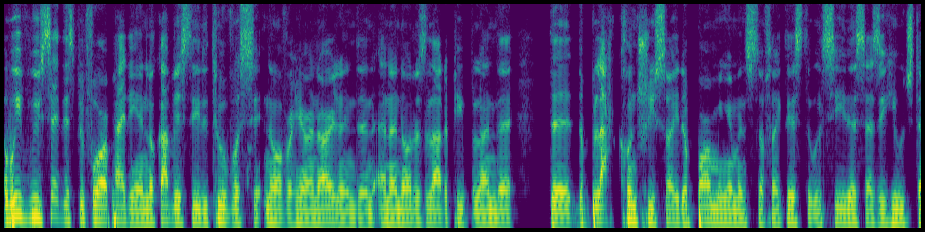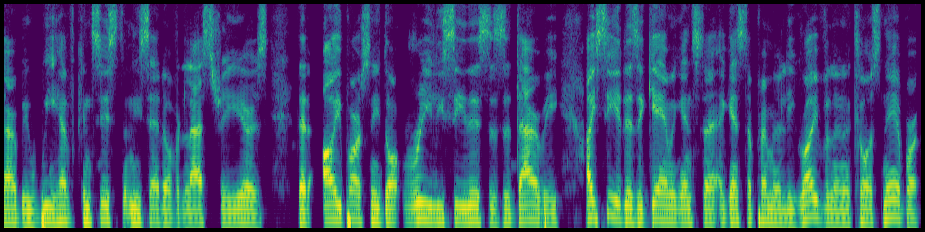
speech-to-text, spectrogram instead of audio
we've we've said this before, Paddy, and look, obviously the two of us sitting over here in Ireland, and, and I know there's a lot of people on the the the black countryside of Birmingham and stuff like this that will see this as a huge derby. We have consistently said over the last three years that I personally don't really see this as a derby. I see it as a game against a against a Premier League rival and a close neighbour,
